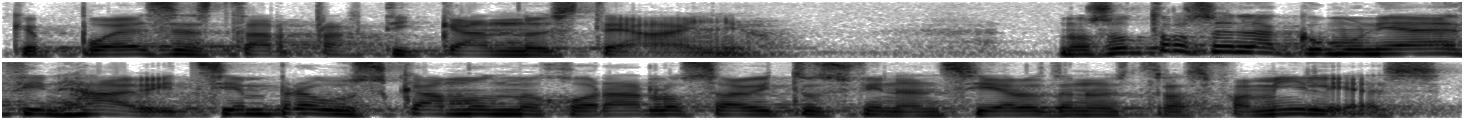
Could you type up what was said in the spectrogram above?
que puedes estar practicando este año. Nosotros en la comunidad de FinHabit siempre buscamos mejorar los hábitos financieros de nuestras familias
